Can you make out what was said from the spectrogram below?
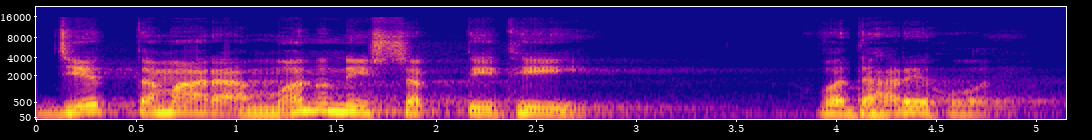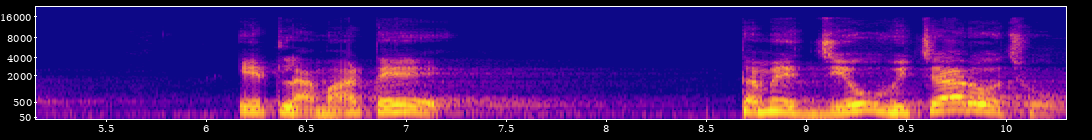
જે તમારા મનની શક્તિથી વધારે હોય. એટલા માટે તમે જેવું વિચારો છો,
